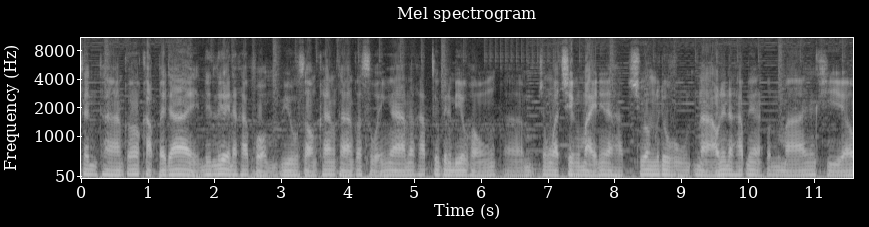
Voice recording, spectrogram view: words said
เส้นทางก็ขับไปได้เรื่อยๆนะครับผมวิวสองข้างทางก็สวยงามนะครับ ซึ่งเป็นวิวของอจังหวัดเชียงใหม่นี่นะครับ ช่วงฤดูหนาวเนี่ยนะครับเนี่ยต้นไม้เขียว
